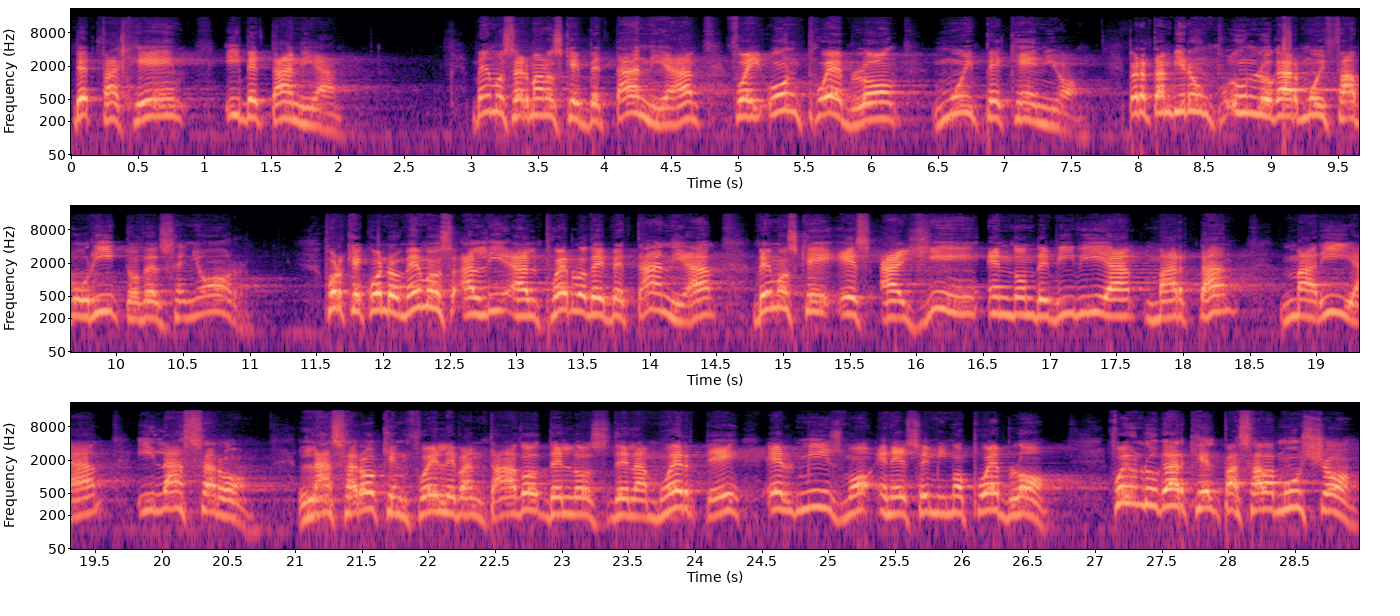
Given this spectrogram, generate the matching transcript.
Betfagé y Betania. Vemos, hermanos, que Betania fue un pueblo muy pequeño, pero también un, lugar muy favorito del Señor. Porque cuando vemos al, pueblo de Betania, vemos que es allí en donde vivía Marta, María y Lázaro. Lázaro, quien fue levantado de los de la muerte, él mismo en ese mismo pueblo. Fue un lugar que él pasaba mucho.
